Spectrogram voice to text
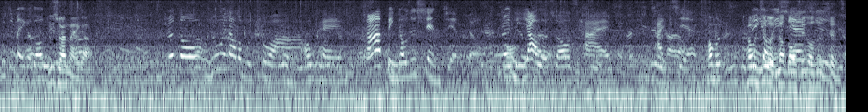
不是每个都你喜欢哪一个？我觉得都，我觉得味道都不错啊，OK。然后它饼都是现煎的，因为你要的时候才才煎。他们他们基本上东西都是现成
